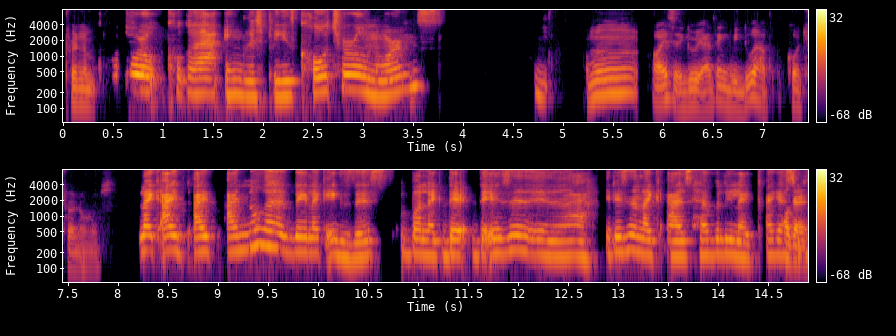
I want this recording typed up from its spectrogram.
Pretty num- cultural, ah, English, please. Cultural norms. Mm, oh, I disagree. I think we do have cultural norms. Like I, I, I know that they like exist, but like there, there isn't, uh, it isn't like as heavily like I guess Okay.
